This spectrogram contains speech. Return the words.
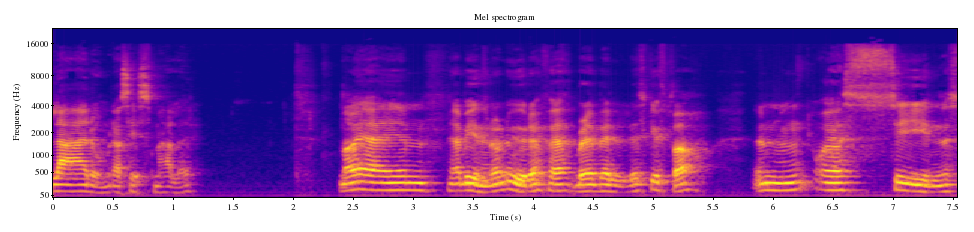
lære om rasisme heller. Nei, jeg, jeg begynner å lure, for jeg ble veldig skuffa. Um, og jeg synes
